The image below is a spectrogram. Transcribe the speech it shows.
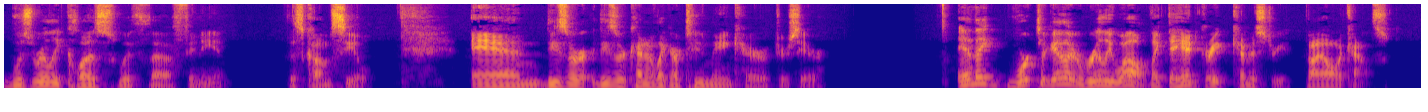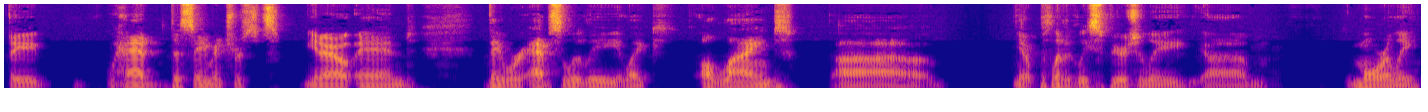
was really close with uh, Finian, this Comseal, and these are these are kind of like our two main characters here, and they worked together really well. Like they had great chemistry by all accounts. They had the same interests, you know, and they were absolutely like aligned, uh, you know, politically, spiritually, um, morally.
